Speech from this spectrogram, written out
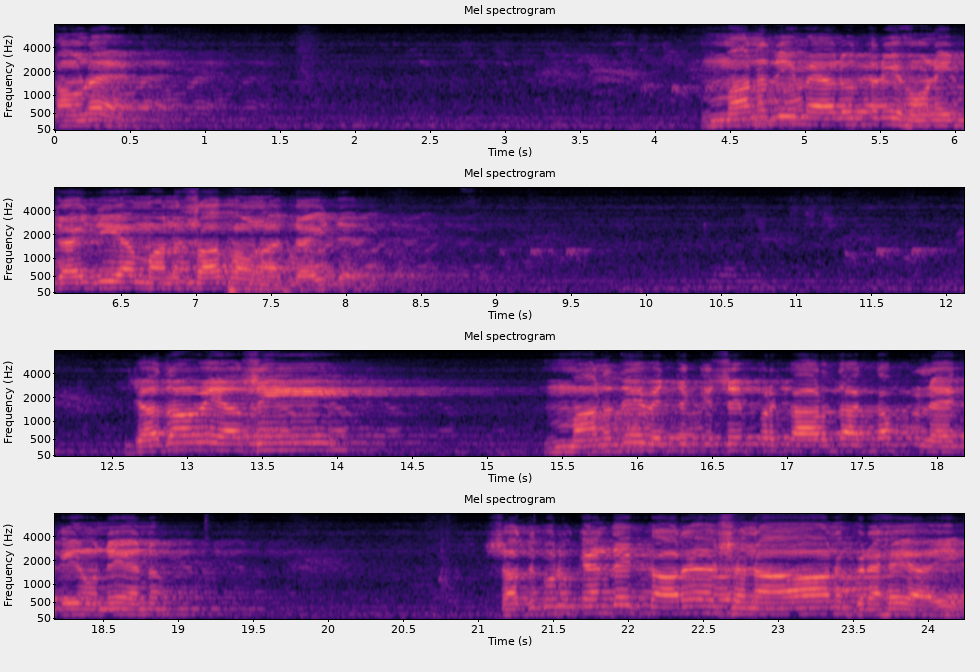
ਆਉਣਾ ਹੈ, ਮਨ ਦੀ ਮੈਲ ਉਤਰੀ ਹੋਣੀ ਚਾਹੀਦੀ ਹੈ, ਮਨ ਸਾਫ਼ ਹੋਣਾ ਚਾਹੀਦਾ ਹੈ। ਜਦੋਂ ਵੀ ਅਸੀਂ ਮਨ ਦੇ ਵਿੱਚ ਕਿਸੇ ਪ੍ਰਕਾਰ ਦਾ ਕਪਟ ਲੈ ਕੇ ਆਉਨੇ ਹਨ ਸਤਿਗੁਰੂ ਕਹਿੰਦੇ ਕਰ ਇਸ਼ਨਾਨ ਗ੍ਰਹਿ ਆਏ।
